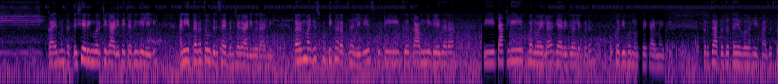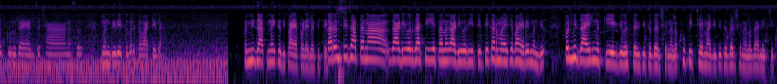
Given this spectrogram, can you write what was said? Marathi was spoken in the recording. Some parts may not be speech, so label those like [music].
काय म्हणतात ते शेअरिंगवरची गाडी त्याच्यातून गेलेली आणि येताना चौधरी साहेबांच्या गाडीवर आली. कारण माझी स्कूटी खराब झालेली आहे स्कूटीचं काम निघले जरा. ती टाकली बनवायला गॅरेजवाल्याकडं. तो कधी बनवतो आहे काय माहिती. तर जाता जाता हे बघा हे माझं सद्गुरुरायांचं छान असं मंदिर येतं बरं का वाटेला. पण मी जात नाही कधी पाया पडायला तिथे. कारण ते जाताना गाडीवर जाती येताना गाडीवर येते ते करमाळ्याच्या बाहेर आहे मंदिर. पण मी जाईल नक्की एक दिवस तरी तिथं दर्शनाला. खूप इच्छा आहे माझी तिथं दर्शनाला जाण्याची.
